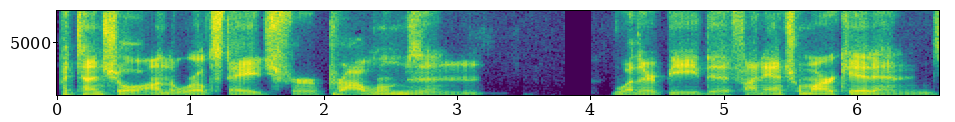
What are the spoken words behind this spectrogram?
potential on the world stage for problems and whether it be the financial market and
